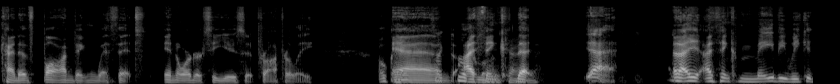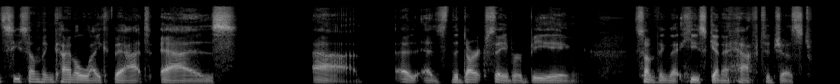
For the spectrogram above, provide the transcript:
kind of bonding with it in order to use it properly Okay, And I think that- kinda. yeah. And I, I think maybe we could see something kind of like that as uh as, as the dark saber being something that he's gonna have to just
